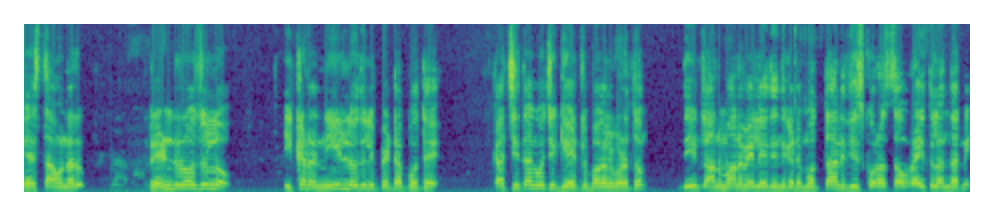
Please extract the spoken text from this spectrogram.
చేస్తూ ఉన్నారు. రెండు రోజుల్లో ఇక్కడ నీళ్ళు వదిలిపెట్టకపోతే ఖచ్చితంగా వచ్చి గేట్లు పగలగొడతాం. దీంట్లో అనుమానమే లేదు. ఎందుకంటే మొత్తాన్ని తీసుకొని వస్తాం రైతులందరినీ.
